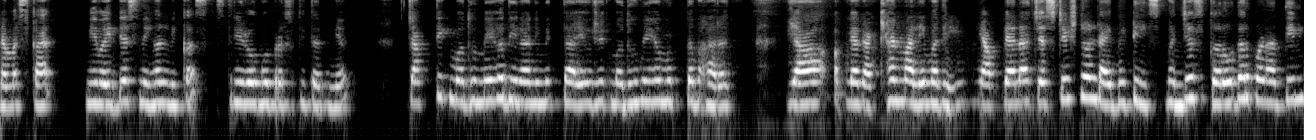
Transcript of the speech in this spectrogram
नमस्कार. मी वैद्य स्नेहल निकस स्त्रीरोग व प्रसूती तज्ज्ञ. जागतिक मधुमेह दिनानिमित्त आयोजित मधुमेहमुक्त भारत या आपल्या व्याख्यानमालेमध्ये मी आपल्याला जेस्टेशनल डायबिटीज म्हणजेच गरोदरपणातील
